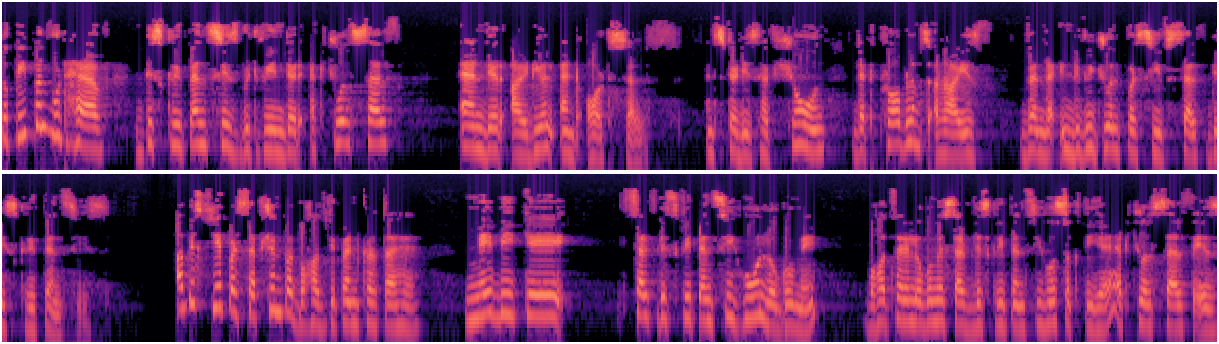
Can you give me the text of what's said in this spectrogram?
تو people would have discrepancies between their actual self and their ideal and ought self and studies have shown that problems arise when the individual perceive self discrepancies اب اس یہ پرسپشن پر بہت ڈپینڈ کرتا ہے مے بی کہ سیلف ڈسکریپینسی ہوں لوگوں میں بہت سارے لوگوں میں سیلف ڈسکریپینسی ہو سکتی ہے actual self is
